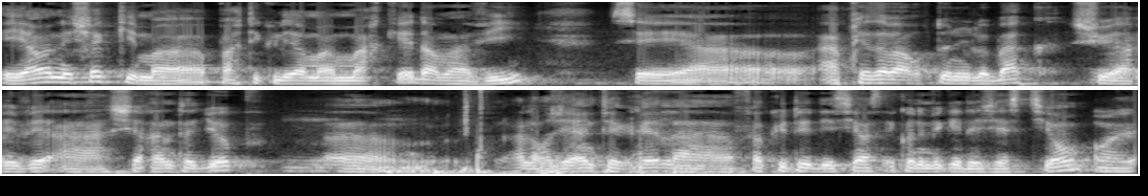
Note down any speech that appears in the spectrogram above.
Et il y a un échec qui m'a particulièrement marqué dans ma vie. C'est euh, après avoir obtenu le bac, je suis arrivé à Cheikh Anta Diop. Euh, alors j'ai intégré la faculté des sciences économiques et de gestion. Ouais.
